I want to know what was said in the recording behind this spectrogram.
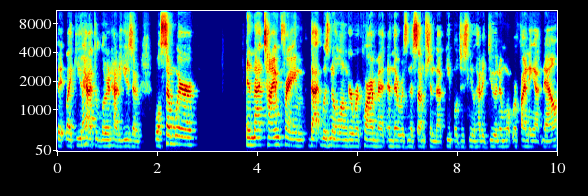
They, like you right. had to learn how to use them. Well, somewhere in that time frame, that was no longer a requirement, and there was an assumption that people just knew how to do it. And what we're finding out now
